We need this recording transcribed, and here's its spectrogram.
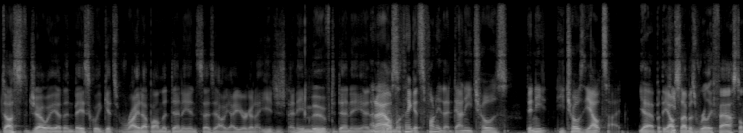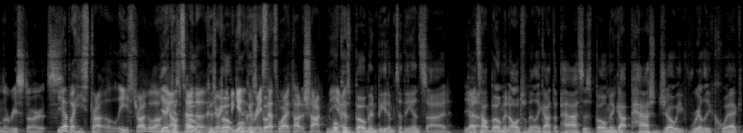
dusts Joey, and then basically gets right up on the Denny and says, "Oh yeah, you're gonna." He just and he moved Denny, and, And I also much- think it's funny that Denny chose didn't he he chose the outside. Yeah, but the outside was really fast on the restarts. Yeah, but he struggled. He struggled on Yeah, the outside Bo- 'cause during Bo- the beginning well, of the race. Bo- That's why I thought it shocked me. Well, because Bowman beat him to the inside. Yeah. That's how Bowman ultimately got the passes. Bowman got past Joey really quick,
